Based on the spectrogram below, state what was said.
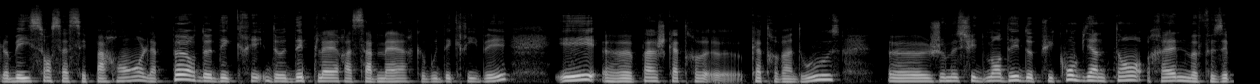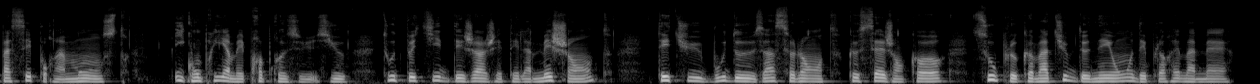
L'obéissance à ses parents, la peur de, déplaire à sa mère que vous décrivez. Et euh, page 4 euh, 92, euh, je me suis demandé depuis combien de temps Reine me faisait passer pour un monstre, y compris à mes propres yeux. Toute petite déjà, j'étais la méchante têtue, boudeuse, insolente, que sais-je encore, souple comme un tube de néon, déplorait ma mère.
